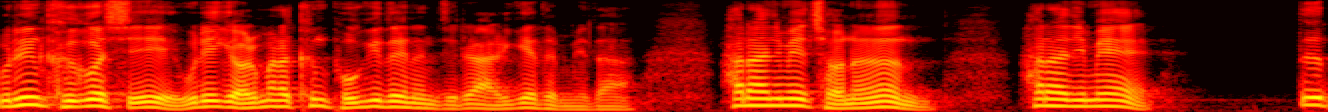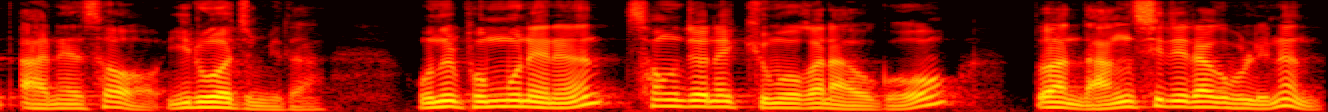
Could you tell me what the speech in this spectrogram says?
우리는 그것이 우리에게 얼마나 큰 복이 되는지를 알게 됩니다. 하나님의 전은 하나님의 뜻 안에서 이루어집니다. 오늘 본문에는 성전의 규모가 나오고 또한 낭실이라고 불리는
